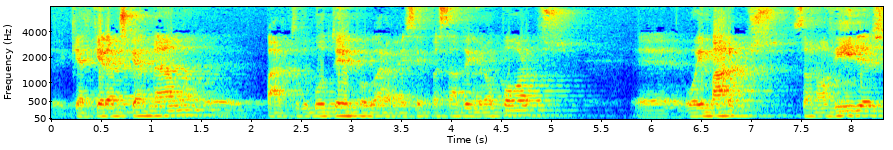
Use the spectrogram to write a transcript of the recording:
eh, quer queiramos, quer não, parte do meu tempo agora vai ser passado em aeroportos ou em barcos, são novilhas,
